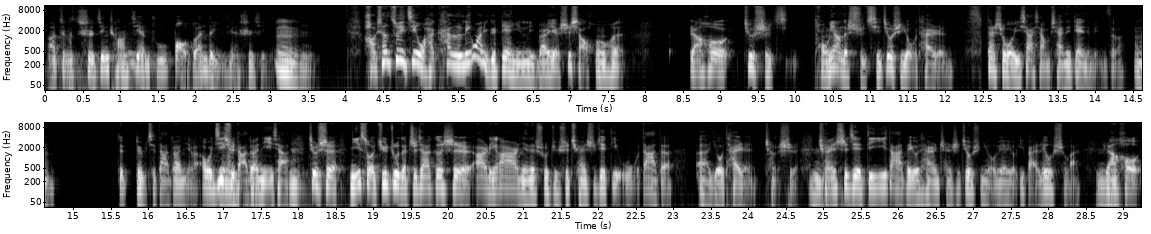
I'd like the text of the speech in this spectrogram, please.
啊，这个是经常见诸报端的一件事情。嗯，好像最近我还看了另外一个电影，里边也是小混混，然后就是同样的时期，就是犹太人，但是我一下想不起来那电影的名字了。嗯。对，对不起，打断你了。我继续打断你一下，就是你所居住的芝加哥是二零二二年的数据是全世界第五大的呃犹太人城市，全世界第一大的犹太人城市就是纽约，有一百六十万，然后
